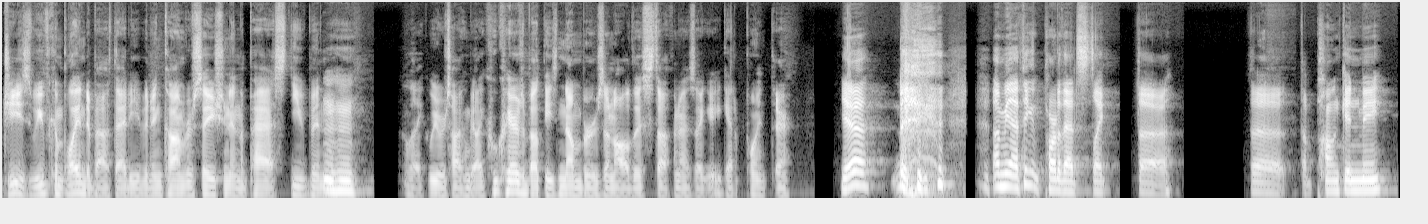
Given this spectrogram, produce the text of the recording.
geez, we've complained about that even in conversation in the past. You've been hmm like, we were talking about like, who cares about these numbers and all this stuff? And I was like, you got a point there. Yeah i mean i think part of that's like the the the punk in me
